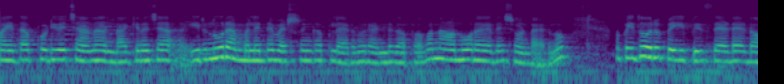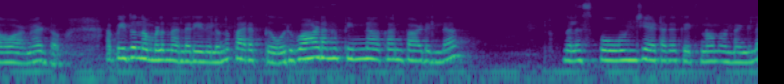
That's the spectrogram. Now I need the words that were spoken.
മൈദാപ്പൊടി വെച്ചാണ് ഉണ്ടാക്കിയത്. വെച്ചാൽ ഇരുന്നൂറ് എം എല്ലിന്റെ മെഷറിംഗ് കപ്പിലായിരുന്നു രണ്ട് കപ്പ് അപ്പോൾ നാനൂറ് ഏകദേശം ഉണ്ടായിരുന്നു. അപ്പോൾ ഇതൊരു പേ പിസ്സയുടെ ഡോ ആണ് കേട്ടോ അപ്പോൾ ഇത് നമ്മൾ നല്ല രീതിയിലൊന്ന് പരത്തുക ഒരുപാട് അങ്ങ് തിന്നാക്കാൻ പാടില്ല. നല്ല സ്പോഞ്ചി ആയിട്ടൊക്കെ കിട്ടണമെന്നുണ്ടെങ്കിൽ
